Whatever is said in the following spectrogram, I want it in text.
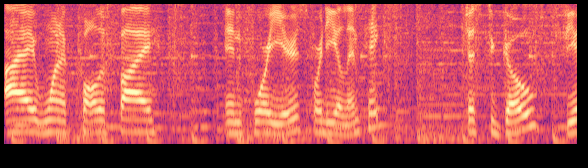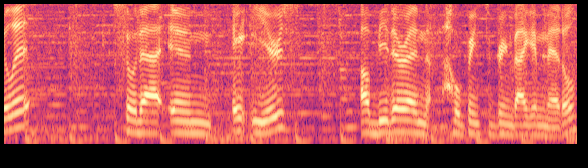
I want to qualify in four years for the Olympics, just to go, feel it, so that in eight years, I'll be there and hoping to bring back a medal.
